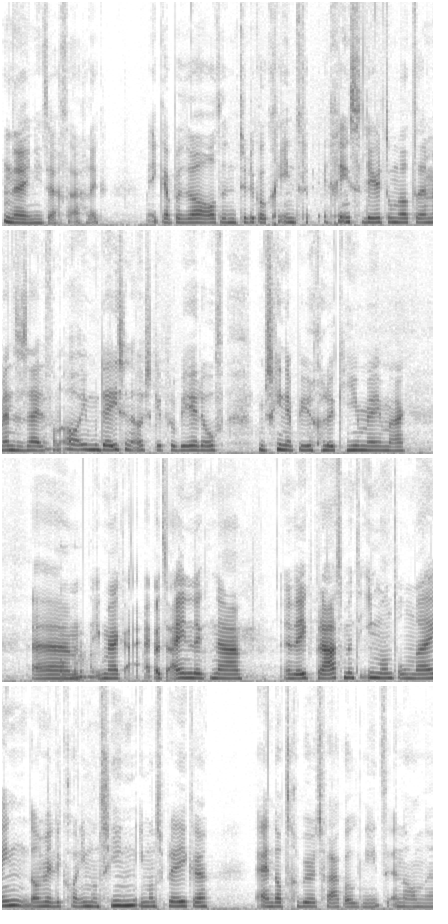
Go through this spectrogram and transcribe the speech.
Nee, niet echt eigenlijk. Ik heb het wel altijd natuurlijk ook geïnst- geïnstalleerd omdat eh, mensen zeiden van... oh, je moet deze nou eens een keer proberen of misschien heb je je geluk hiermee. Maar ehm, ik merk uiteindelijk na een week praten met iemand online... dan wil ik gewoon iemand zien, iemand spreken. En dat gebeurt vaak ook niet. En dan, eh,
